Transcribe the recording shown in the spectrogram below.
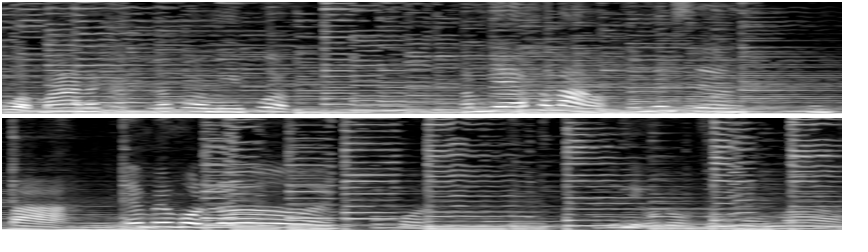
อวบมากนะคะ แล้วก็มีพวกลำแยฝรั่งเป็นเล่นเซลเป็นป่าเต็มไปหมดเลยทุกคนที่นี่อุดมสมบูรณ์มาก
